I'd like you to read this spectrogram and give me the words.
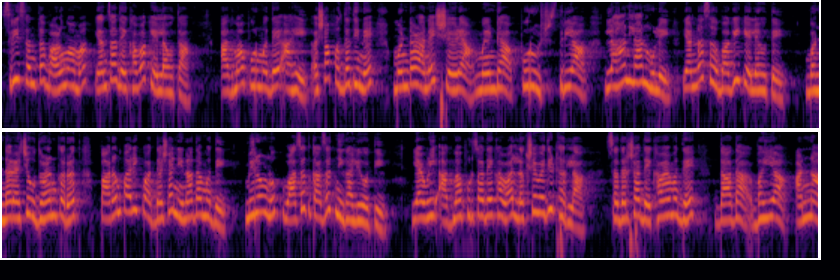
श्री संत बाळूमामा यांचा देखावा केला होता. आदमापूरमध्ये आहे अशा पद्धतीने मंडळाने शेळ्या मेंढ्या पुरुष स्त्रिया लहान लहान मुले यांना सहभागी केले होते. भंडाऱ्याची उधळण करत पारंपरिक वाद्याच्या निनादामध्ये मिरवणूक वाजत गाजत निघाली होती. यावेळी आदमापूरचा देखावा लक्षवेधी ठरला. सदरच्या देखाव्यामध्ये दादा भैया अण्णा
